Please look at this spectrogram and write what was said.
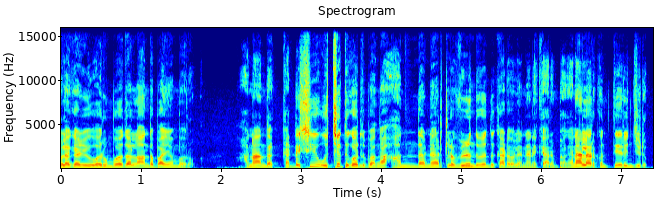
உலகழிவு வரும்போதெல்லாம் அந்த பயம் வரும். ஆனால் அந்த கடைசி உச்சத்துக்கு வருதுப்பாங்க. அந்த நேரத்தில் விழுந்து விழுந்து கடவுளை நினைக்க ஆரம்பிப்பாங்க. ஏன்னா எல்லாருக்கும் தெரிஞ்சிடும்.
